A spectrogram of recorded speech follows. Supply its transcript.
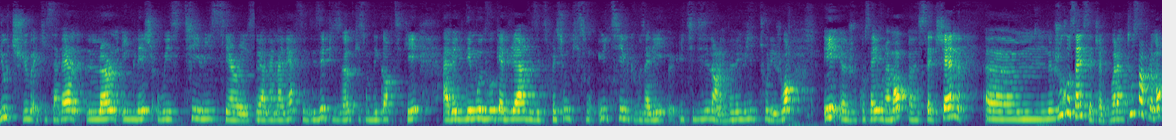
YouTube qui s'appelle Learn English with TV Series. De la même manière, c'est des épisodes qui sont décortiqués avec des mots de vocabulaire, des expressions qui sont utiles, que vous allez utiliser dans la vraie vie tous les jours. Et je vous conseille vraiment cette chaîne. Je vous conseille cette chaîne, voilà, tout simplement.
